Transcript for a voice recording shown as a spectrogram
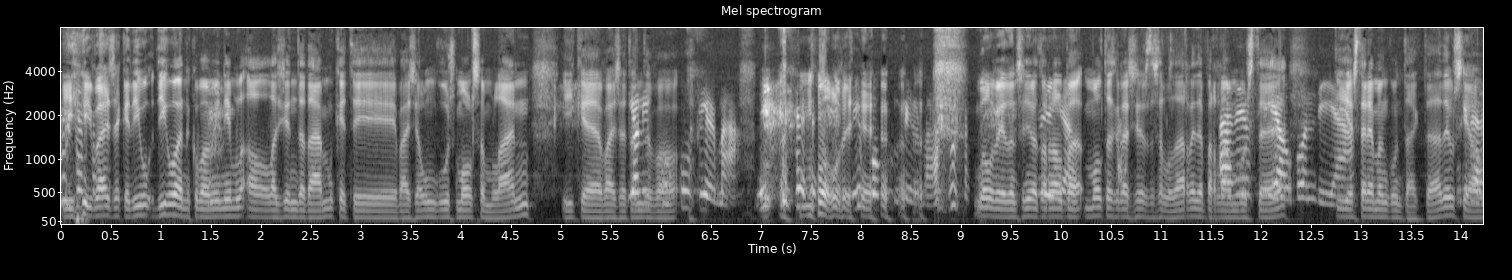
I, i vaja, que diu, diuen com a mínim la, gent de d'am que té, vaja, un gust molt semblant i que, vaja, Jo tant li de bo... puc confirmar. molt bé. Li puc confirmar. Molt bé, doncs senyora. Torralba, moltes gràcies de saludar-la i de parlar amb vostè. Adéu-siau, bon dia. I estarem en contacte. Adéu-siau.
